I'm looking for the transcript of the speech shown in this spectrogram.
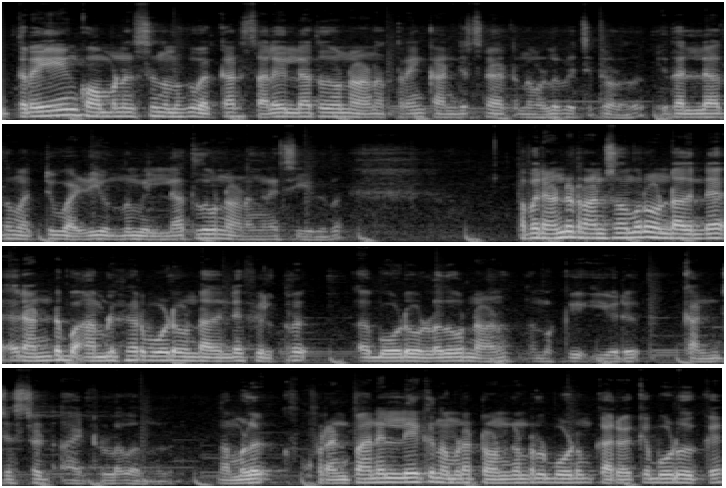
ഇത്രയും കോമ്പണൻസ് നമുക്ക് വെക്കാൻ സ്ഥലം ഇല്ലാത്തതുകൊണ്ടാണ് അത്രയും കൺജസ്റ്റഡ് ആയിട്ട് നമ്മൾ വെച്ചിട്ടുള്ളത്. ഇതല്ലാതെ മറ്റു വഴിയൊന്നും ഇല്ലാത്തതുകൊണ്ടാണ് അങ്ങനെ ചെയ്തത്. അപ്പോൾ രണ്ട് ട്രാൻസ്ഫോമറും ഉണ്ട് അതിന്റെ രണ്ട് ആംപ്ലിഫയർ ബോർഡും ഉണ്ട് അതിന്റെ ഫിൽറ്റർ ബോർഡും ഉള്ളതുകൊണ്ടാണ് നമുക്ക് ഈ ഒരു കൺജസ്റ്റഡ് ആയിട്ടുള്ള വന്നത്. നമ്മൾ ഫ്രണ്ട് പാനലിലേക്ക് നമ്മുടെ ടോൺ കൺട്രോൾ ബോർഡും കരോക്കെ ബോർഡും ഒക്കെ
